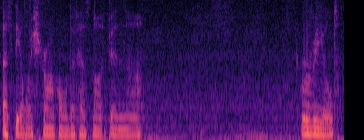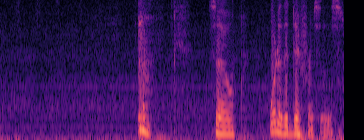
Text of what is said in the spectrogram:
that's the only stronghold that has not been uh, revealed. so, what are the differences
